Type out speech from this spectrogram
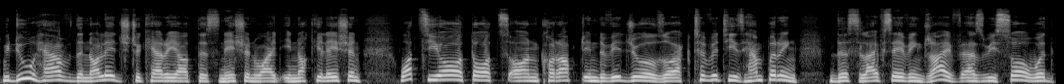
we do have the knowledge to carry out this nationwide inoculation. What's your thoughts on corrupt individuals or activities hampering this life saving drive, as we saw with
